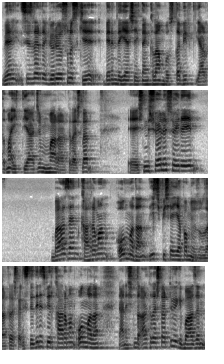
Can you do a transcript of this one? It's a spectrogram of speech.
Ve sizler de görüyorsunuz ki benim de gerçekten Klambos'ta bir yardıma ihtiyacım var arkadaşlar. Ee, şimdi şöyle söyleyeyim. Bazen kahraman olmadan hiçbir şey yapamıyorsunuz arkadaşlar. İstediğiniz bir kahraman olmadan yani şimdi arkadaşlar diyor ki bazen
